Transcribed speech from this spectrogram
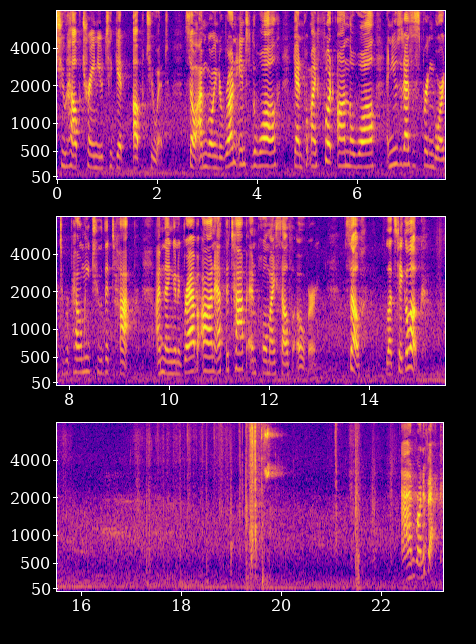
to help train you to get up to it. So I'm going to run into the wall, again, put my foot on the wall and use it as a springboard to propel me to the top. I'm then gonna grab on at the top and pull myself over. So let's take a look. And run it back.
